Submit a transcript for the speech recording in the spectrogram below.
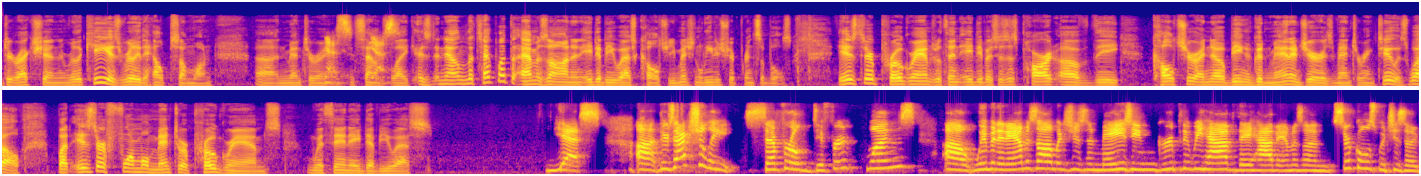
direction. And really, the key is really to help someone uh, and mentoring, Yes, it sounds yes. like. Is, now, let's talk about the Amazon and AWS culture. You mentioned leadership principles. Is there programs within AWS? Is this part of the culture? I know being a good manager is mentoring too as well, but is there formal mentor programs within AWS? Yes, uh, there's actually several different ones. Uh, Women in Amazon, which is an amazing group that we have. They have Amazon Circles, which is a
